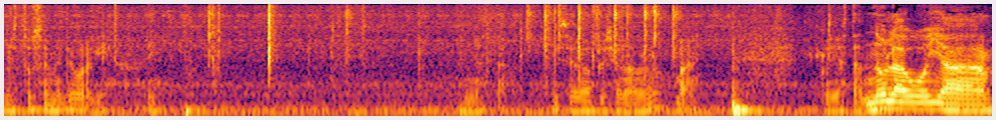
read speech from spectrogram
Y esto se por aquí. Así. Ya está. Y se va presionando, ¿no? Vale. Pues ya está. No la voy a...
